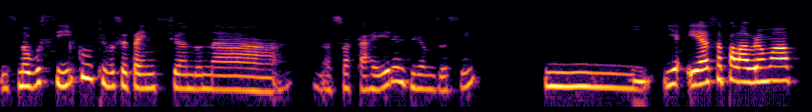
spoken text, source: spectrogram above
esse novo ciclo que você está iniciando na, na sua carreira, digamos assim. E, e, e, essa palavra é uma,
